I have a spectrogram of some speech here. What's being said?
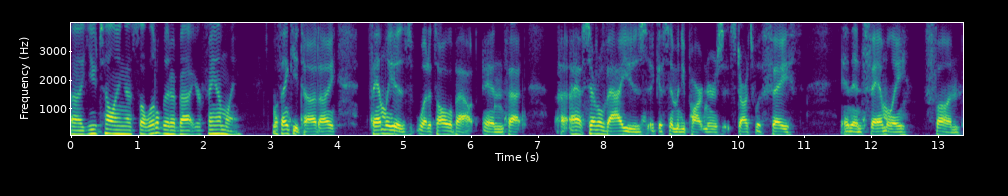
uh, you telling us a little bit about your family. Well, thank you, Todd. I family is what it's all about. And in fact, I have several values at Gethsemane Partners. It starts with faith and then family, fun.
